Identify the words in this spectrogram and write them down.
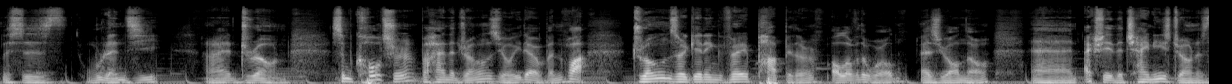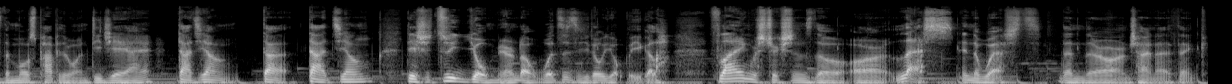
This is 无人机。Alright, drone. Some culture behind the drones. 有一点文化。 Drones are getting very popular all over the world, as you all know. And actually, the Chinese drone is the most popular one. DJI 大疆大大疆，这是最有名的，我自己都有一个了。Flying restrictions though are less in the West than there are in China, I think.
